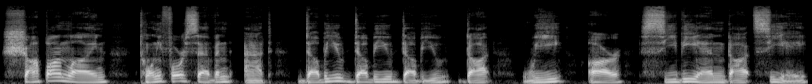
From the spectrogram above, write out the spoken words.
Shop online 24 7 at www.wearecdn.ca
